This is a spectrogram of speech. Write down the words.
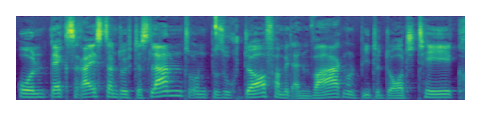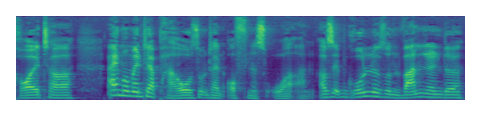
und Dex reist dann durch das Land und besucht Dörfer mit einem Wagen und bietet dort Tee, Kräuter, einen Moment der Pause und ein offenes Ohr an. Also im Grunde so eine wandelnde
